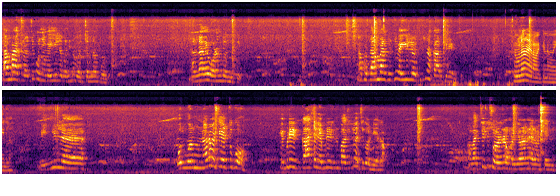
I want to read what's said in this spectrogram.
தாம்பாளத்தில் வச்சு கொஞ்சம் வெயிலில் கொஞ்சம் நம்ம வச்சோம்னா போதும். நல்லாவே உடஞ்சி வந்துட்டு. அப்போ தாம்பாளத்தை வச்சு வெயிலில் வச்சுட்டு நான் காமிக்கிறேன் எடுத்து எவ்வளோ நேரம் வைக்கணும் வெயிலில்? வெயிலில் ஒரு ஒரு மணி நேரம் வச்சு எடுத்துக்குவோம் எப்படி இருக்கு காய்ச்சல் எப்படி இருக்குன்னு பார்த்துட்டு வச்சுக்க வேண்டியதான் நான் வச்சுட்டு சொல்கிறேன் உங்களுக்கு எவ்வளோ நேரம் வச்சேன்னு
